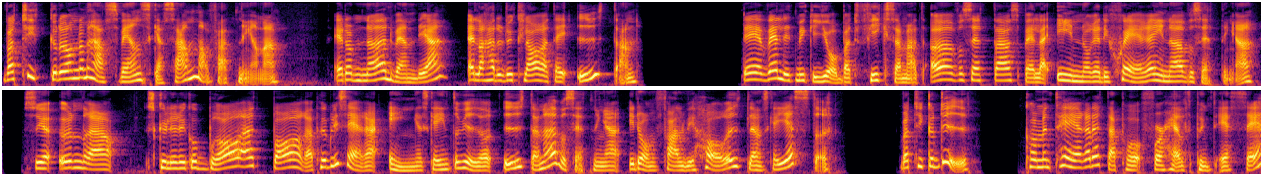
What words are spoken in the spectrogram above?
Vad tycker du om de här svenska sammanfattningarna? Är de nödvändiga eller hade du klarat dig utan? Det är väldigt mycket jobb att fixa med att översätta, spela in och redigera in översättningar. Så jag undrar skulle det gå bra att bara publicera engelska intervjuer utan översättningar i de fall vi har utländska gäster? Vad tycker du? Kommentera detta på forhealth.se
